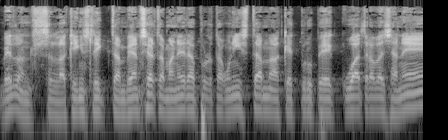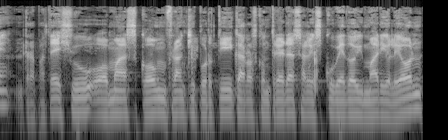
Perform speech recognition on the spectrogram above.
Bé, doncs la Kings League també en certa manera protagonista en aquest proper 4 de gener. Repeteixo, homes com Franqui Portí, Carlos Contreras, Alex Cubedo i Mario León,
